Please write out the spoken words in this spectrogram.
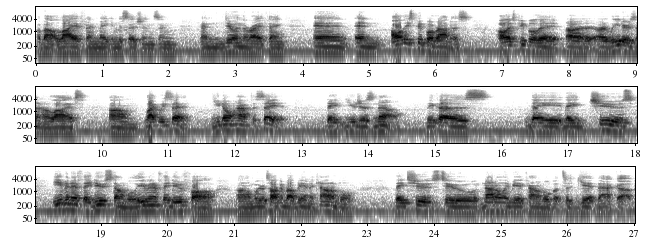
about life and making decisions and and doing the right thing and and all these people around us all these people that are, are leaders in our lives um, like we say you don't have to say it they you just know because they they choose even if they do stumble even if they do fall um, we were talking about being accountable they choose to not only be accountable but to get back up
